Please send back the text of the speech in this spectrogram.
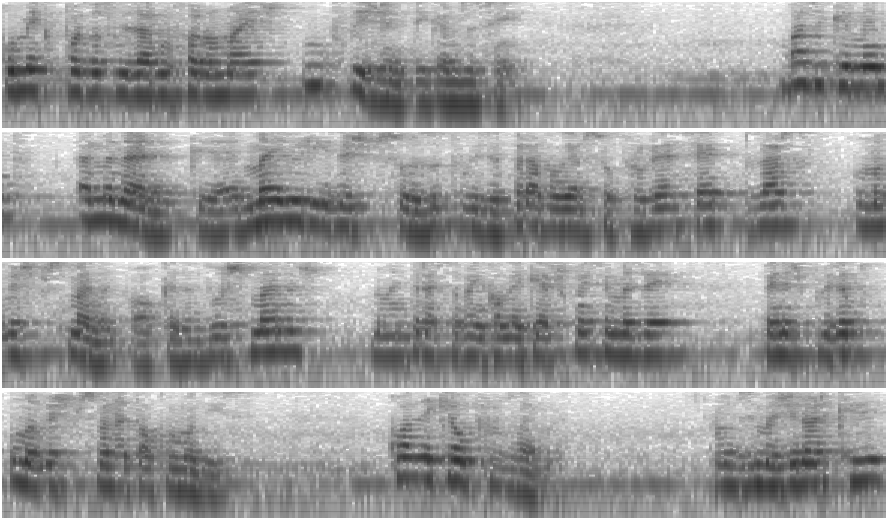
como é que pode utilizar de uma forma mais inteligente, digamos assim. Basicamente, a maneira que a maioria das pessoas utiliza para avaliar o seu progresso é pesar-se uma vez por semana, ou cada duas semanas, não interessa bem qual é que é a frequência, mas é apenas, por exemplo, uma vez por semana, tal como eu disse. Qual é que é o problema? Vamos imaginar que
